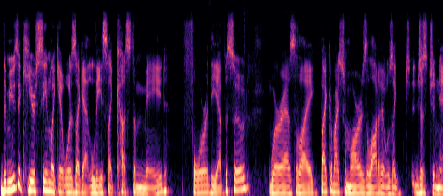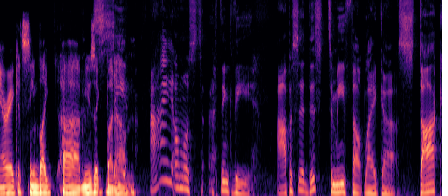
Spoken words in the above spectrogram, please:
the music here seemed like it was like at least like custom made for the episode. Whereas like Biker Mice from Mars, a lot of it was like j- just generic. It seemed like uh, music, but um, I almost think the opposite. This to me felt like uh, stock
